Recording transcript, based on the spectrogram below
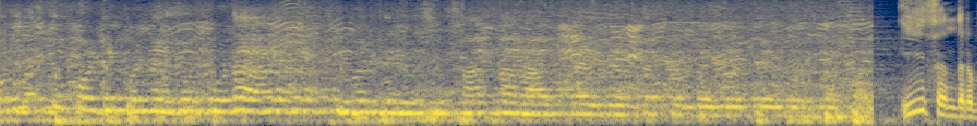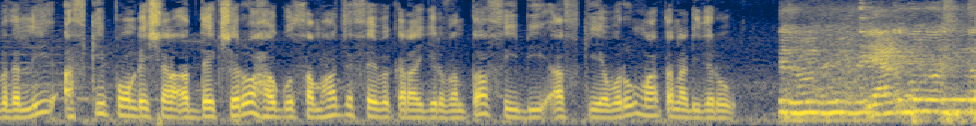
ಒಂಬತ್ತು ಕೋಟಿ ಪುಣ್ಯಕ್ಕೂ ಕೂಡ ಇವತ್ತು ದಿವಸ ಸಾಕಾರ ಆಗ್ತಾ ಇದೆ ಅಂತಕ್ಕಂಥ ಸಂದರ್ಭದಲ್ಲಿ ಅಸ್ಕಿ ಫೌಂಡೇಶನ್ ಅಧ್ಯಕ್ಷರು ಹಾಗೂ ಸಮಾಜ ಸೇವಕರಾಗಿರುವಂತಹ ಸಿಬಿ ಅಸ್ಕಿ ಅವರು ಮಾತನಾಡಿದರು. ಎರಡು ಮೂರು ವರ್ಷದಿಂದ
